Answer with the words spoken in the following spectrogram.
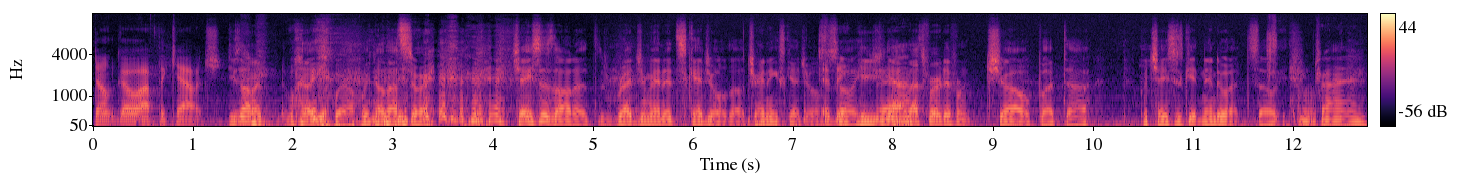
Don't go off the couch. He's on a well, yeah, well we know that story. Chase is on a regimented schedule, though training schedule. Is so he, yeah. yeah. that's for a different show. But uh, but Chase is getting into it. So I'm trying.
